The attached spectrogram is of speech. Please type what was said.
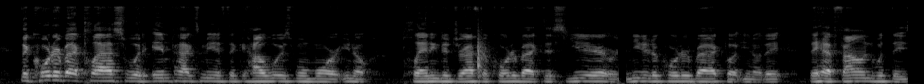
the quarterback class would impact me if the Cowboys were more, you know, planning to draft a quarterback this year or needed a quarterback, but you know they they have found what they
